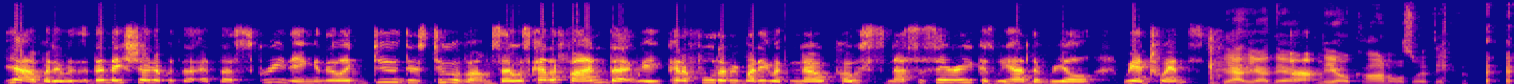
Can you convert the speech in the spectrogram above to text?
Yeah, but it was then they showed up at the at the screening and they're like, "Dude, there's two of them." So it was kind of fun that we kind of fooled everybody with no posts necessary because we had the real we had twins. Yeah, yeah, the um, the O'Connells with you. it,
